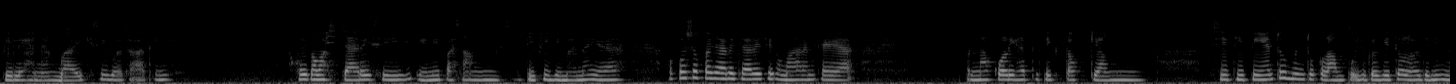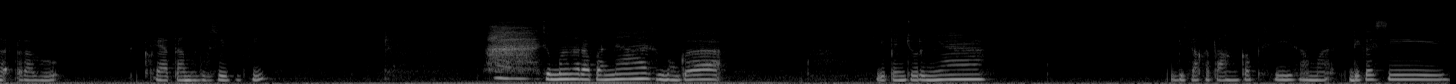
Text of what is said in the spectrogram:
pilihan yang baik sih buat saat ini. Aku juga masih cari sih ini pasang CCTV gimana ya. Aku suka cari-cari sih kemarin kayak pernah aku lihat di TikTok yang CCTV-nya tuh bentuk lampu juga gitu loh jadi nggak terlalu kelihatan bentuk CCTV cuman harapannya semoga si pencurinya bisa ketangkep sih sama dikasih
